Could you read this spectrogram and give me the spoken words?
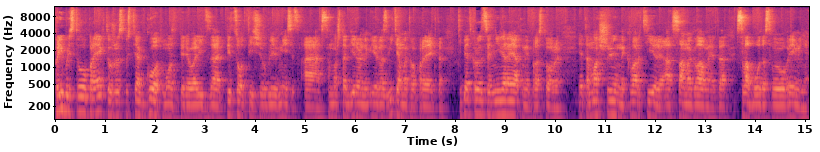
Прибыль с твоего проекта уже спустя год может перевалить за 500 тысяч рублей в месяц, а с масштабированием и развитием этого проекта тебе откроются невероятные просторы. Это машины, квартиры, а самое главное это свобода своего времени.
